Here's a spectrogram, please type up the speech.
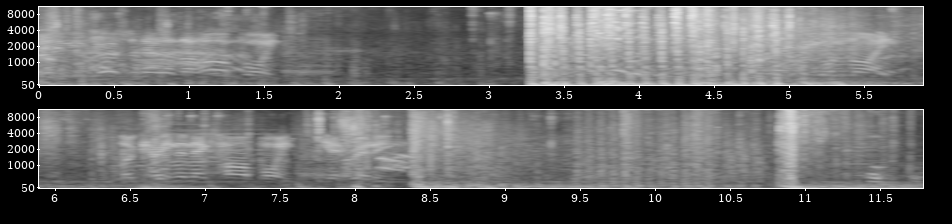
Enemy personnel at the hard point. UAV online. Locating the next hard point. Get ready. โ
